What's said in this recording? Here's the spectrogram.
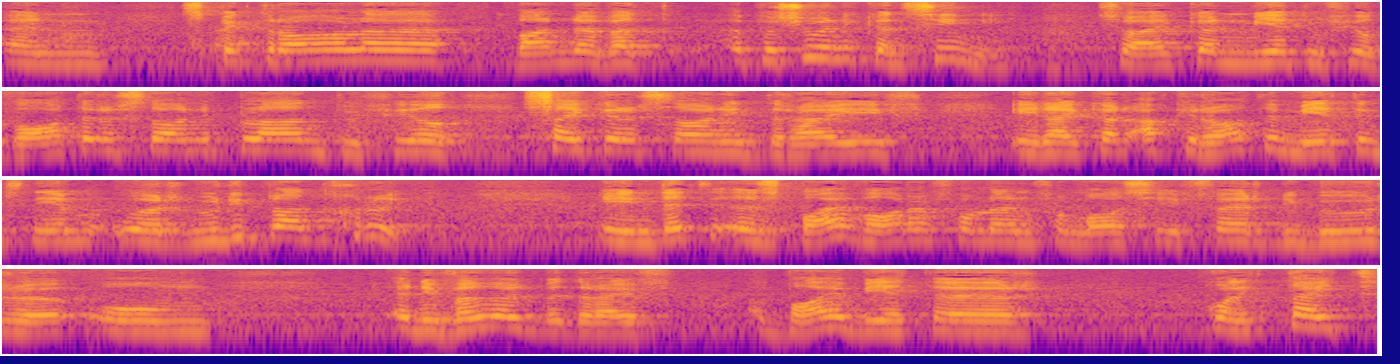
in spektrale bande wat 'n persoon nie kan sien nie. So hy kan meet hoeveel water is daar in die plant, hoeveel suiker is daar in die druif en hy kan akkurate metings neem oor hoe die plant groei. En dit is baie waardevolle inligting vir die boere om in die wingerdbedryf baie beter kwaliteit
